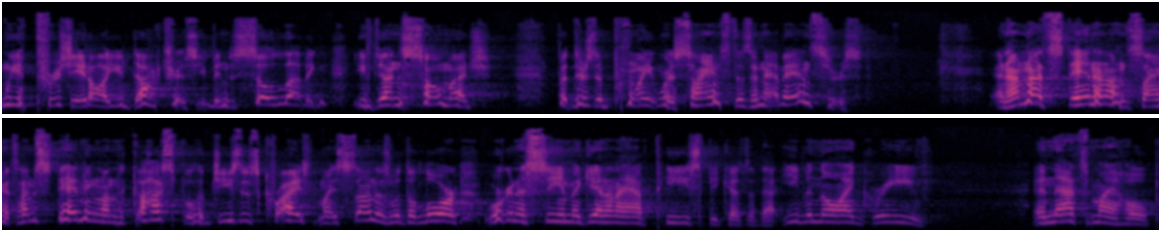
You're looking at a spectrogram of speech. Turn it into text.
we appreciate all you doctors, you've been so loving, you've done so much, but there's a point where science doesn't have answers. And I'm not standing on science, I'm standing on the gospel of Jesus Christ. My son is with the Lord. We're going to see him again, and I have peace because of that, even though I grieve. And that's my hope.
